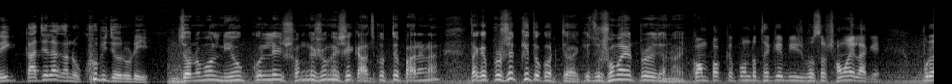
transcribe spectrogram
রিগ কাজে লাগানো খুবই জরুরি। জনবল নিয়োগ করলে সঙ্গে সঙ্গে সে কাজ করতে পারে না তাকে প্রশিক্ষিত করতে হয় কিছু সময়ের প্রয়োজন হয়। কমপক্ষে পনেরো থেকে বিশ বছর সময় লাগে পুরো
